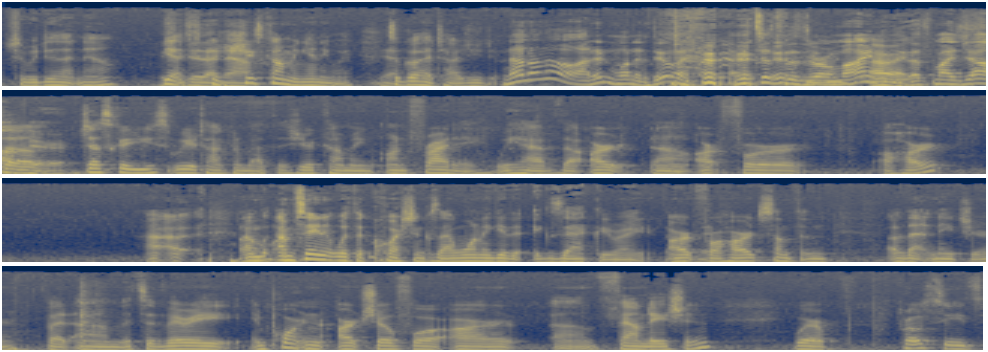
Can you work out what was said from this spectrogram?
should we do that now? We yes, do that 'cause now. she's coming anyway. Yeah. So go ahead, Taj. You do. no, no, no! I didn't want to do it. it just was reminding All me. That's my job so, here. Jessica, you, we were talking about this. You're coming on Friday. We have the art, uh, art for a heart. I, I, I'm, Oh, I'm saying it with a question because I want to get it exactly right. Art for Okay. heart, something of that nature. But um, it's a very important art show for our um, foundation, where proceeds,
